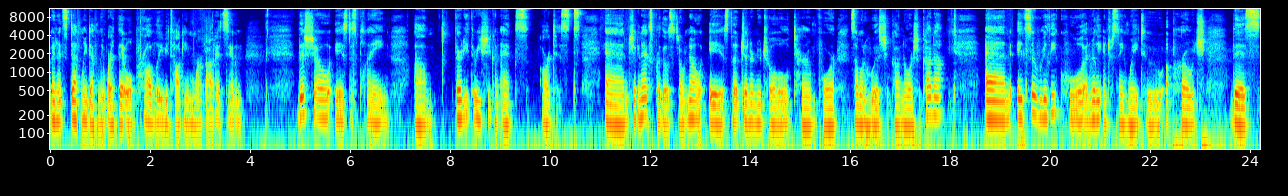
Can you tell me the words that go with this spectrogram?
and it's definitely, definitely worth it. We'll probably be talking more about it soon. This show is displaying um, 33 Chicanx artists. And Chicanx, for those who don't know, is the gender neutral term for someone who is Chicano or Chicana. And it's a really cool and really interesting way to approach this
